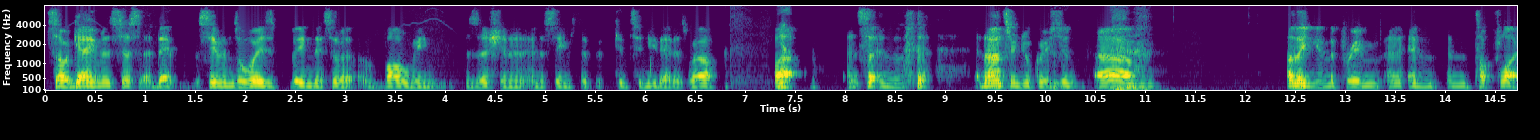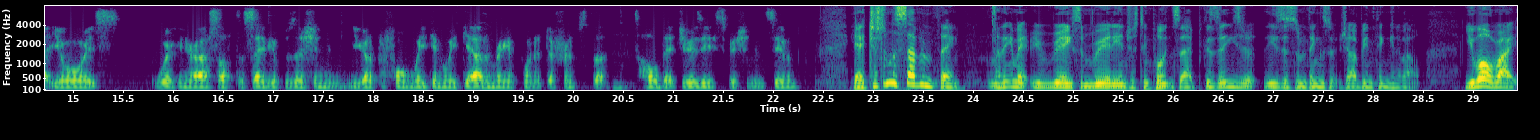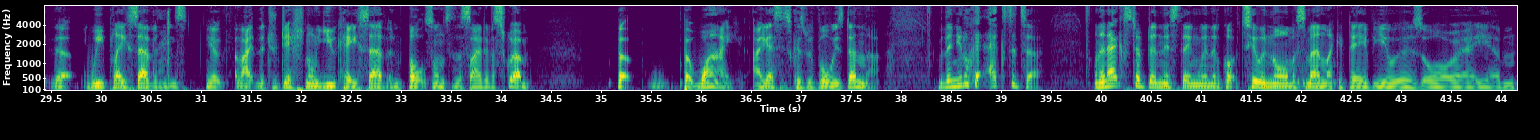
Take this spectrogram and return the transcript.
So again, it's just that seven's always been that sort of evolving position, and, and it seems to continue that as well. But yep. and so, in, in answering your question, um, I think in the Prem and in, in, top flight, you're always working your ass off to save your position. You got to perform week in, week out, and bring a point of difference to, to hold that jersey, especially in seven. Yeah, just on the seven thing, I think you raised some really interesting points there because these are these are some things which I've been thinking about. You are right that we play sevens, you know, like the traditional UK seven bolts onto the side of a scrum. But but why? I guess it's because we've always done that. But then you look at Exeter and the next have done this thing when they've got two enormous men like a Dave Ewers or a um,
